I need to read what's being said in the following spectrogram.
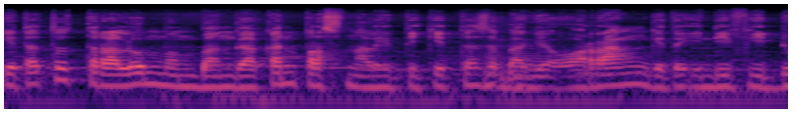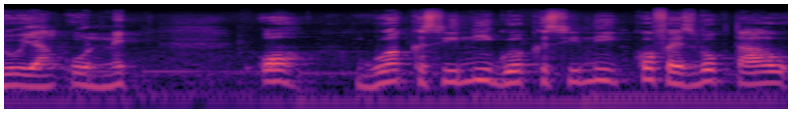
kita tuh terlalu membanggakan personality kita sebagai orang gitu individu yang unik. Oh, gua ke sini, gua ke sini. Kok Facebook tahu?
